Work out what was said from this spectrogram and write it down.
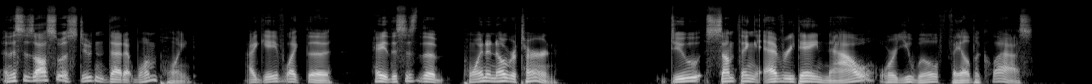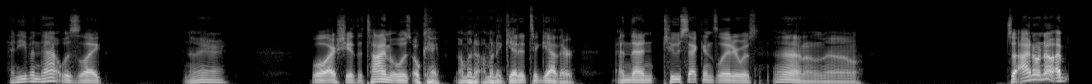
And this is also a student that at one point I gave like the, hey, this is the point of no return. Do something every day now or you will fail the class. And even that was like, eh. well, actually at the time it was, okay, I'm to, I'm to get it together. And then two seconds later was, I don't know. So I don't know. I'm,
